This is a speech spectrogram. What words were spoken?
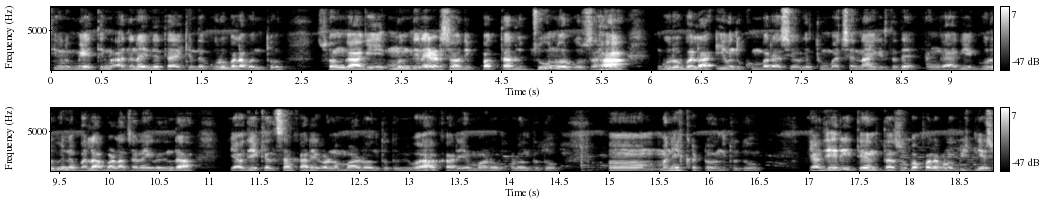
ತಿಂಗಳು ಮೇ ತಿಂಗಳು ಹದಿನೈದನೇ ತಾರೀಕಿಂದ ಗುರುಬಲ ಬಂತು. ಸೊ ಹಂಗಾಗಿ ಮುಂದಿನ ಎರಡು ಸಾವಿರದ ಇಪ್ಪತ್ತಾರು ಜೂನ್ವರೆಗೂ ಸಹ ಗುರುಬಲ ಈ ಒಂದು ಕುಂಭರಾಶಿಯವರಿಗೆ ತುಂಬ ಚೆನ್ನಾಗಿರ್ತದೆ. ಹಂಗಾಗಿ ಗುರುವಿನ ಬಲ ಭಾಳ ಚೆನ್ನಾಗಿರೋದ್ರಿಂದ ಯಾವುದೇ ಕೆಲಸ ಕಾರ್ಯಗಳನ್ನ ಮಾಡುವಂಥದ್ದು, ವಿವಾಹ ಕಾರ್ಯ ಮಾಡಿಕೊಳ್ಳುವಂಥದ್ದು ಮನೆ ಕಟ್ಟುವಂಥದ್ದು, ಯಾವುದೇ ರೀತಿಯಂಥ ಶುಭ ಫಲಗಳು ಬಿಸ್ನೆಸ್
